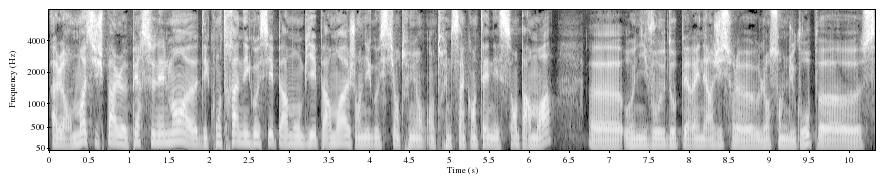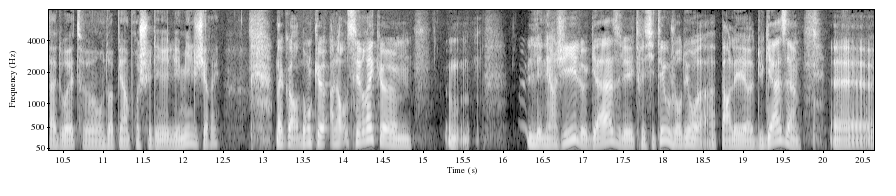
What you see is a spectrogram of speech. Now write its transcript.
Alors moi, si je parle personnellement euh, des contrats négociés par mon biais par mois, j'en négocie entre une, entre une cinquantaine et 100 par mois. Euh, au niveau d'Opéra Énergie sur l'ensemble du groupe, ça doit être, on doit bien approcher les, les 1000, j'irais. D'accord. Donc, alors c'est vrai que l'énergie, le gaz, l'électricité. Aujourd'hui, on va parler euh, du gaz. Euh,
